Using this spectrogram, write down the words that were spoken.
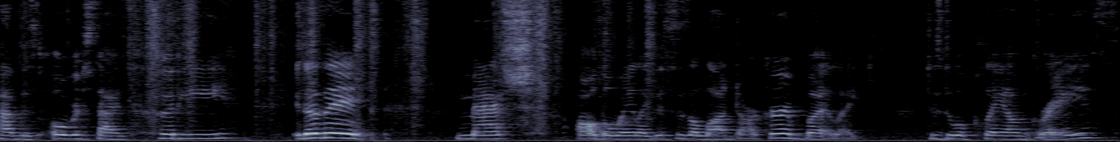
have this oversized hoodie it doesn't match all the way like this is a lot darker but like just do a play on grays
